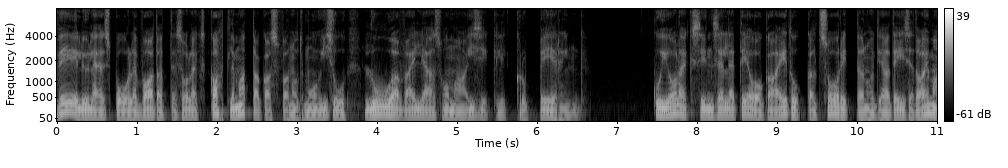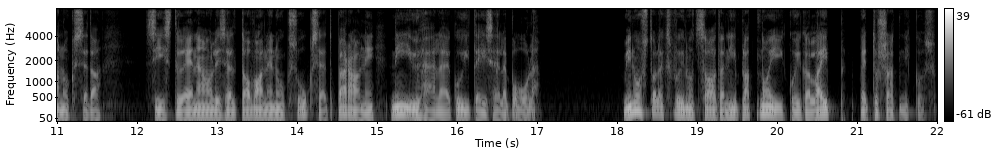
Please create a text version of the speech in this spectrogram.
veel ülespoole vaadates oleks kahtlemata kasvanud mu isu luua väljas oma isiklik grupeering. kui oleksin selle teo ka edukalt sooritanud ja teised aimanuks seda, siis tõenäoliselt avanenuks uksed pärani nii ühele kui teisele poole. minust oleks võinud saada nii platnoi kui ka laip Petušatnikus.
